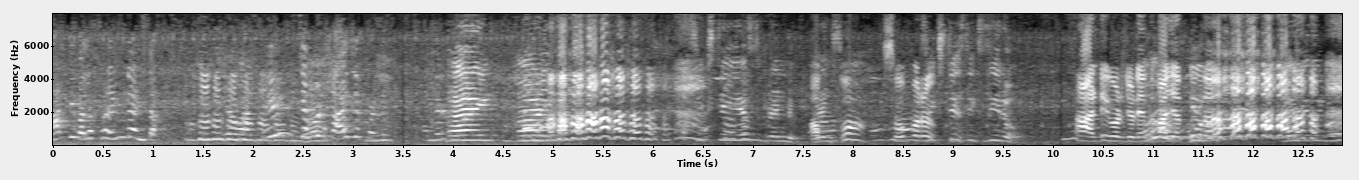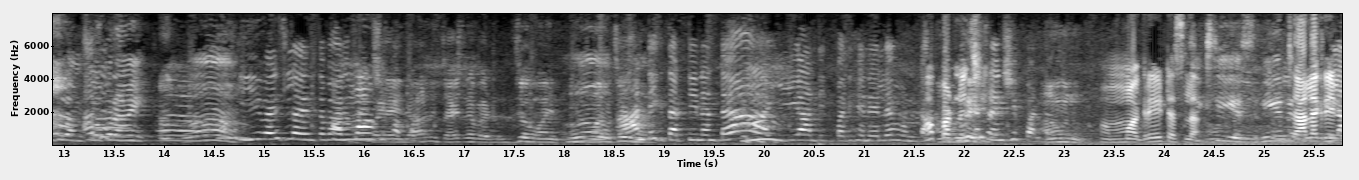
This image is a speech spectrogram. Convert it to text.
ఆంటీ వాళ్ళ ఫ్రెండ్ అంట? చెప్పండి హాయ్ చెప్పండి. Hi hi sixty years friend అబ్బా super sixty six zero aunty కూడా చూడు ఎంత బాగా చెప్తుందో. సూపర్ ఆమె. ఈ వయసులో ఎంత బాగా. ఆంటీకి థర్టీన్ అంట ఈ ఆంటీకి పదిహేను ఏళ్ళే ఉంటా. అప్పటి నుంచి. ఫ్రెండ్షిప్ అంట. అమ్మ గ్రేట్ అసలు. చాలా గ్రేట్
